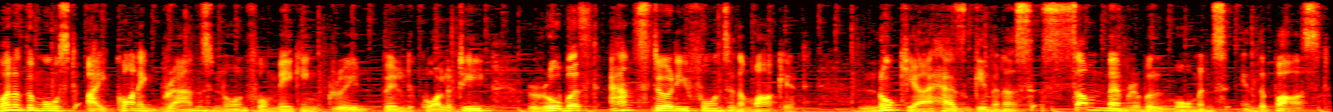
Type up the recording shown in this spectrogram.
One of the most iconic brands known for making great build quality, robust and sturdy phones in the market, Nokia has given us some memorable moments in the past.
